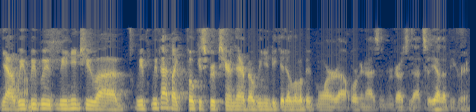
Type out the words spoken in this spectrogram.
yeah. We, we, we, we need to, uh, we've, we've had like focus groups here and there, but we need to get a little bit more, uh, organized in regards to that. So yeah, that'd be great.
